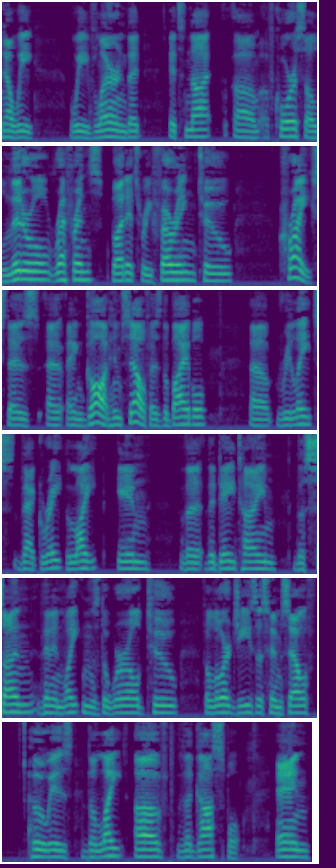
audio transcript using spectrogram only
Now we, we've learned that it's not, um, of course, a literal reference, but it's referring to Christ as, uh, and God himself as the Bible, uh, relates that great light in the, the daytime, the sun that enlightens the world to the Lord Jesus himself, who is the light of the gospel. And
